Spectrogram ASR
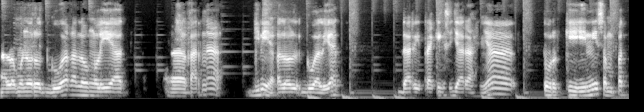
Kalau menurut gua kalau ngelihat uh, karena gini ya kalau gua lihat dari tracking sejarahnya Turki ini sempat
